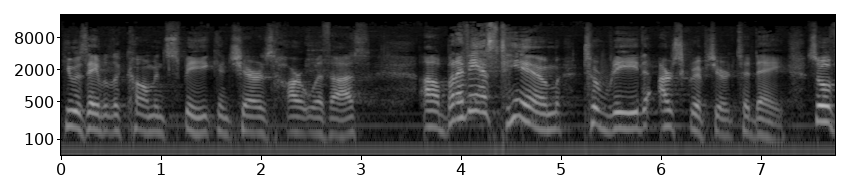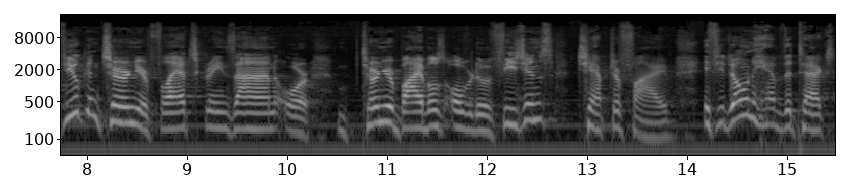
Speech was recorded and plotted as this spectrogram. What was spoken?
he was able to come and speak and share his heart with us. Uh, but I've asked him to read our scripture today. So if you can turn your flat screens on or turn your Bibles over to Ephesians chapter 5. If you don't have the text,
